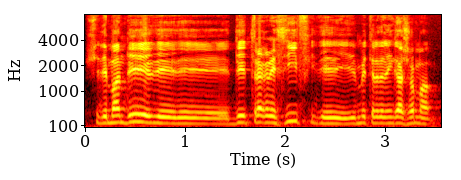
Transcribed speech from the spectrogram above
j'ai demandé de- de- d'être agressif et de mettre de l'engagement.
